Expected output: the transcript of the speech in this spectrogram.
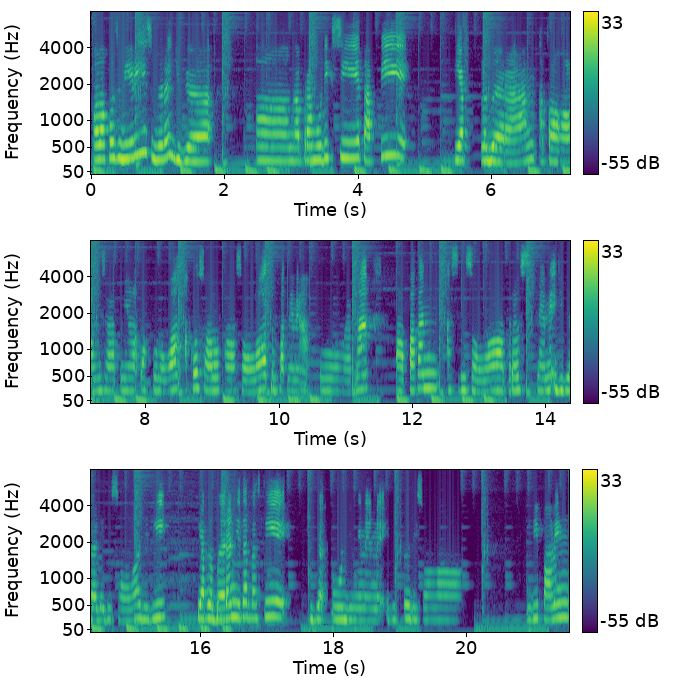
Kalau aku sendiri sebenarnya juga eh, nggak pernah mudik sih, tapi tiap lebaran atau kalau misalnya punya waktu luang, aku selalu ke Solo tempat nenek aku karena papa kan asli Solo, terus nenek juga ada di Solo, jadi tiap lebaran kita pasti juga mengunjungi nenek gitu di Solo. Jadi paling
